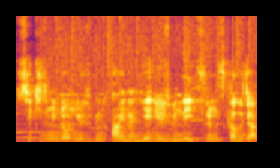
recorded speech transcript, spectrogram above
8 milyon 100 bin aynen 700 binde iksirimiz kalacak.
